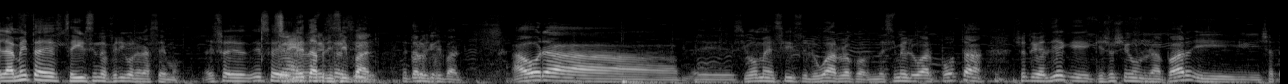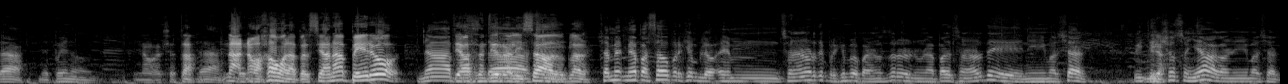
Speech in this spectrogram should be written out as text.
la meta es seguir siendo feliz con lo que hacemos. Eso es, Sí, meta eso principal. sí. Meta Porque- principal. Ahora, eh, si vos me decís el lugar, loco, decime el lugar posta, yo te digo el día que, que yo llego a un Luna Par y ya está. Después no. No, ya está. Ah, no, ya no bajamos la persiana, pero Nah, te vas a sentir está, realizado, sí. claro. Ya me, me ha pasado, por ejemplo, en Zona Norte, por ejemplo, para nosotros en una parte de Zona Norte, Nini Marshall. ¿Viste? Mira. Yo soñaba con Nini Marshall.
